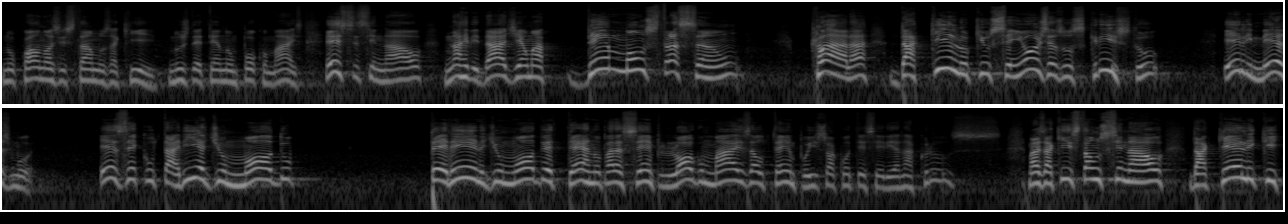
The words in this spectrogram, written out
no qual nós estamos aqui nos detendo um pouco mais, esse sinal, na realidade, é uma demonstração clara daquilo que o Senhor Jesus Cristo ele mesmo executaria de um modo perene, de um modo eterno para sempre, logo mais ao tempo, isso aconteceria na cruz. Mas aqui está um sinal daquele que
